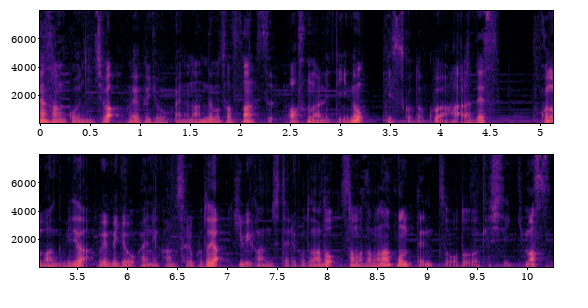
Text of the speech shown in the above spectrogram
皆さんこんにちは。ウェブ業界の何でも雑談室、パーソナリティのディスコと桑原です。この番組では、ウェブ業界に関することや、日々感じていることなど、様々なコンテンツをお届けしていきます。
